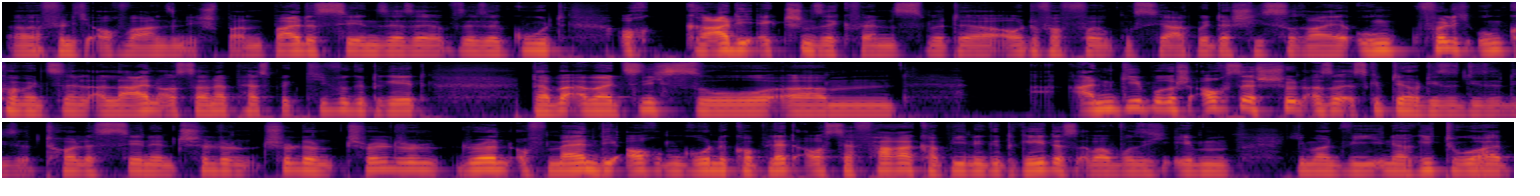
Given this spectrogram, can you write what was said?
Äh, Finde ich auch wahnsinnig spannend. Beide Szenen sehr, sehr, sehr, sehr gut. Auch gerade die Actionsequenz mit der Autoverfolgungsjagd, mit der Schießerei, un völlig unkonventionell allein aus seiner Perspektive gedreht. Dabei aber jetzt nicht so. Ähm, angeberisch auch sehr schön. Also es gibt ja auch diese, diese, diese tolle Szene in Children, Children, Children of Man, die auch im Grunde komplett aus der Fahrerkabine gedreht ist, aber wo sich eben jemand wie Inarito halt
